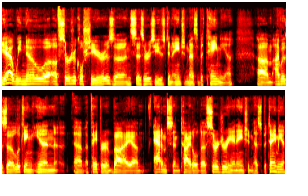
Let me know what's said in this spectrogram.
Yeah, we know uh, of surgical shears uh, and scissors used in ancient Mesopotamia. Um, I was uh, looking in uh, a paper by um, Adamson titled uh, "Surgery in Ancient Mesopotamia,"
